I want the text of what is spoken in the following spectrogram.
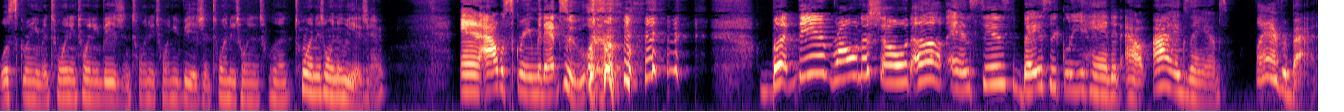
was screaming 2020 vision, 2020 vision, 2020, 2020 vision. And I was screaming that too. but then Rona showed up and sis basically handed out eye exams for everybody.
